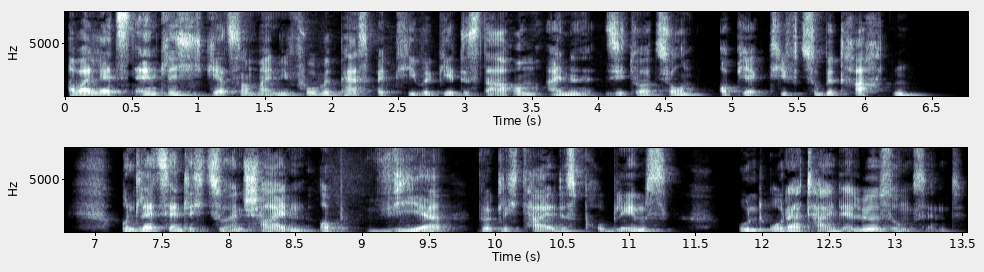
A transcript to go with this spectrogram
Aber letztendlich, ich gehe jetzt nochmal in die Vogelperspektive, geht es darum, eine Situation objektiv zu betrachten und letztendlich zu entscheiden, ob wir wirklich Teil des Problems und oder Teil der Lösung sind.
